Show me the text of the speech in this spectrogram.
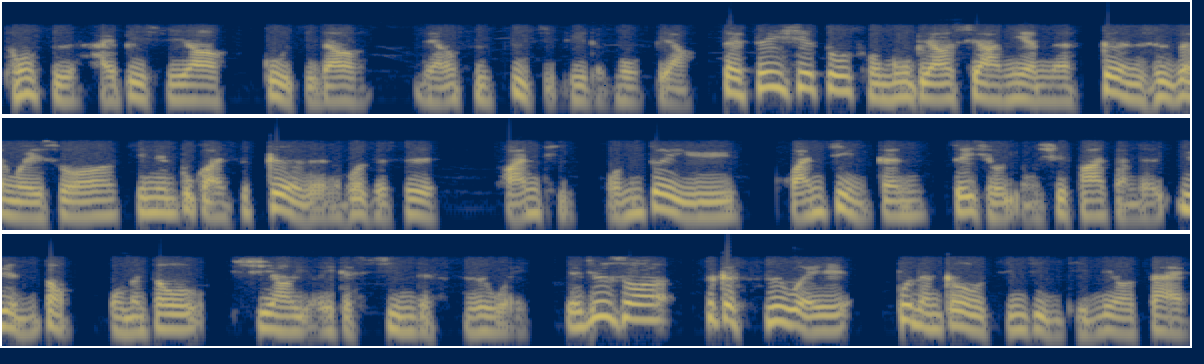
同时还必须要顾及到粮食自给率的目标。在这一些多重目标下面呢，个人是认为说，今天不管是个人或者是团体，我们对于环境跟追求永续发展的运动，我们都需要有一个新的思维。也就是说，这个思维不能够仅仅停留在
